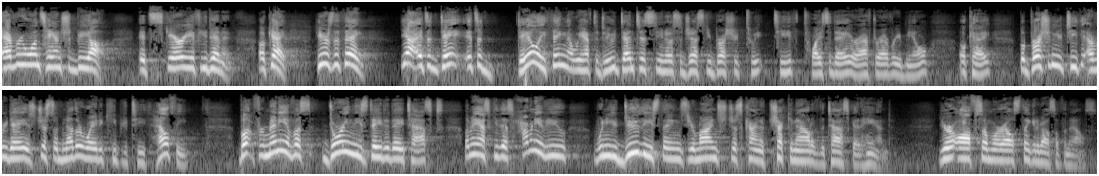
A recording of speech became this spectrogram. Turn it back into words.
Everyone's hand should be up. It's scary if you didn't. Okay, here's the thing. Yeah, it's a day, it's a daily thing that we have to do. Dentists, you know, suggest you brush your t- teeth twice a day or after every meal. Okay, but brushing your teeth every day is just another way to keep your teeth healthy. But for many of us during these day-to-day tasks, let me ask you this: How many of you, when you do these things, your mind's just kind of checking out of the task at hand? You're off somewhere else thinking about something else.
